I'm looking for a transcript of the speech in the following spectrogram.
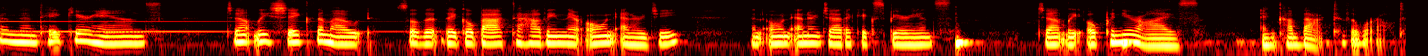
And then take your hands, gently shake them out so that they go back to having their own energy and own energetic experience. Gently open your eyes and come back to the world.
